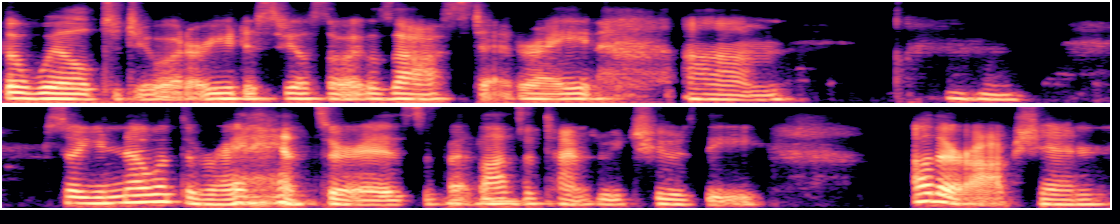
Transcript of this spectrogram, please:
the will to do it, or you just feel so exhausted, right? Um, Mhm. So you know what the right answer is, but Mhm. lots of times we choose the other option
